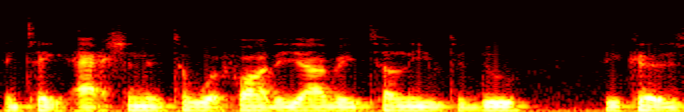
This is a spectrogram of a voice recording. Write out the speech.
and take action into what Father Yahweh telling you to do because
